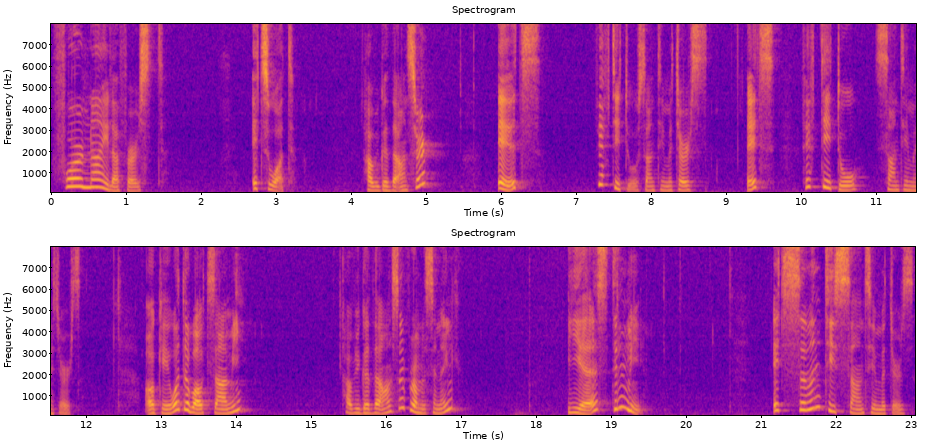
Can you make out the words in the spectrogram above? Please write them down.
for Naila first, it's what? Have we got the answer? It's 52 centimeters. It's 52 centimeters. Okay, what about Sami? Have you got the answer from listening? Yes, tell me. It's 70 centimeters.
